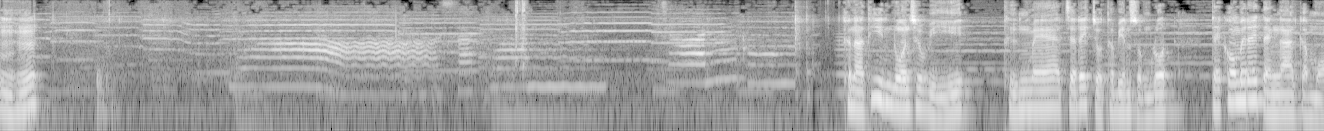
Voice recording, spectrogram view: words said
อือฮึขณะที่นวลชวีถึงแม้จะได้จดทะเบียนสมรส แต่ก็ไม่ได้แต่งงานกับหมอ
